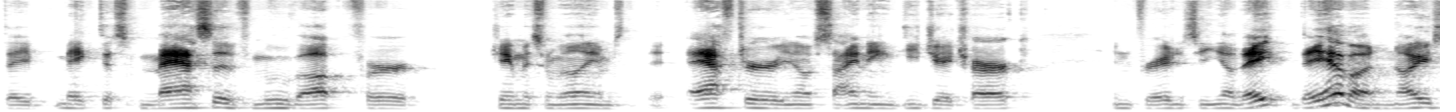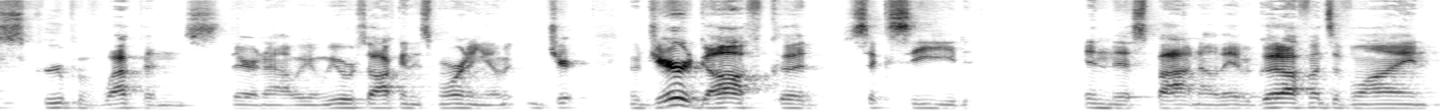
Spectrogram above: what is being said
they make this massive move up for Jameson Williams after, you know, signing DJ Chark in free agency. You know, they they have a nice group of weapons there now. Mean, we were talking this morning. You know, Jared Goff could succeed in this spot now. They have a good offensive line.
